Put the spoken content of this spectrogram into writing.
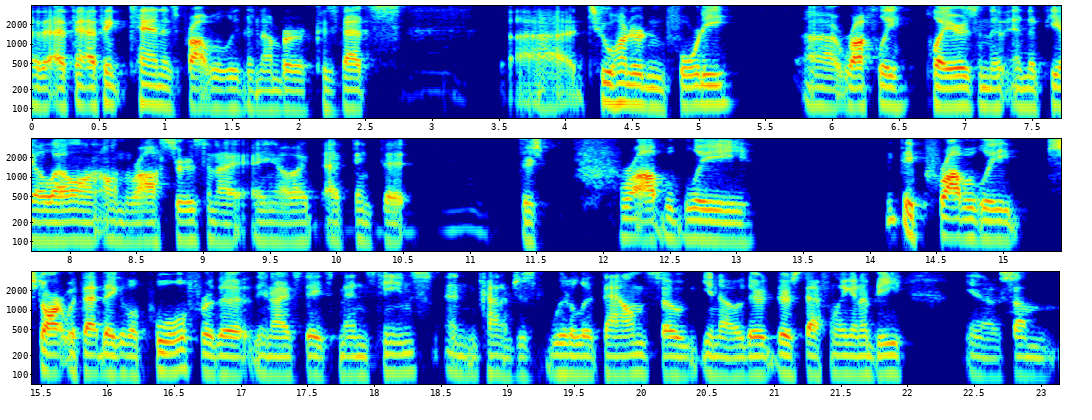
a, I think I think ten is probably the number because that's uh, 240 uh, roughly players in the in the PLL on, on the rosters, and I, I you know I, I think that there's probably I think they probably start with that big of a pool for the, the United States men's teams and kind of just whittle it down. So you know there there's definitely going to be you know some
